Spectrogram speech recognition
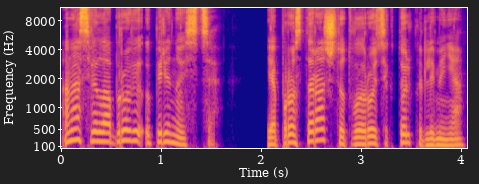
Она свела брови у переносицы. «Я просто рад, что твой ротик только для меня».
